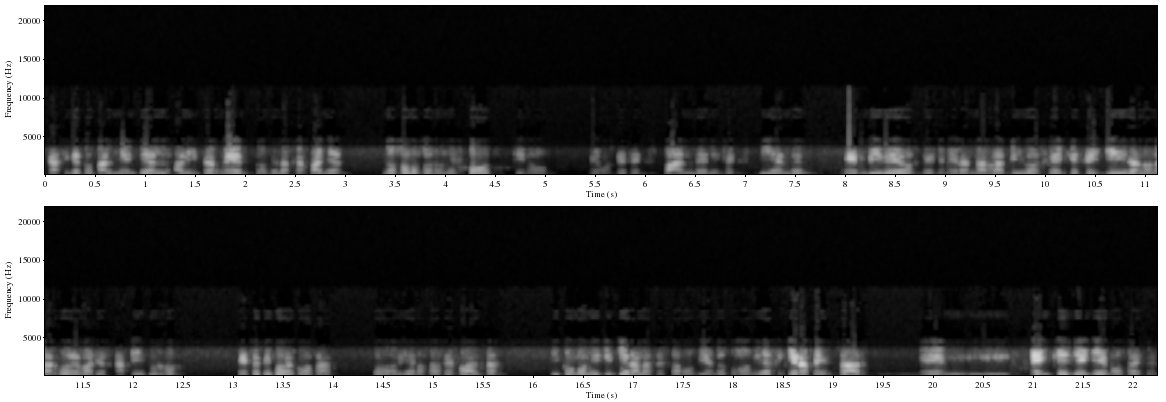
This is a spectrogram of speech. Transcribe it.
casi que totalmente al, al Internet, donde las campañas no solo son un spot, sino digamos que se expanden y se extienden en videos que generan narrativas que hay que seguir a lo largo de varios capítulos. Este tipo de cosas todavía nos hace falta y como ni siquiera las estamos viendo, todavía siquiera pensar en, en que lleguemos a ese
